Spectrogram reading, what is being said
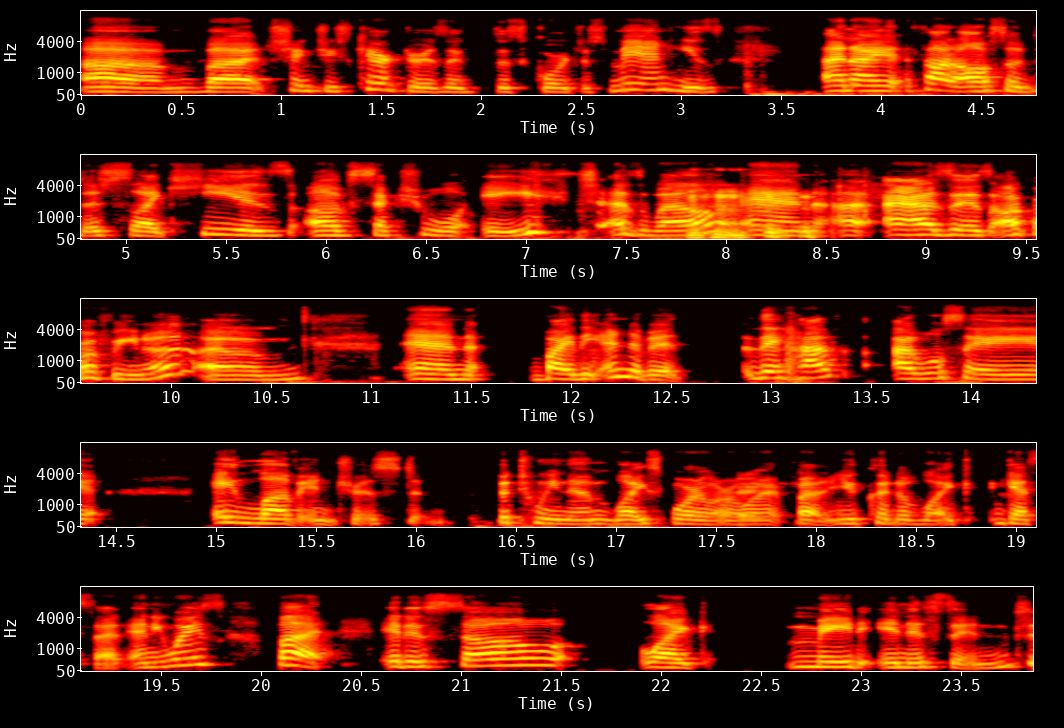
Um, but Shang-Chi's character is a, this gorgeous man. He's and I thought also just like he is of sexual age as well, and uh, as is Awkwafina. Um, and by the end of it, they have, I will say, a love interest between them. Like spoiler alert, but you could have like guessed that anyways. But it is so like made innocent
